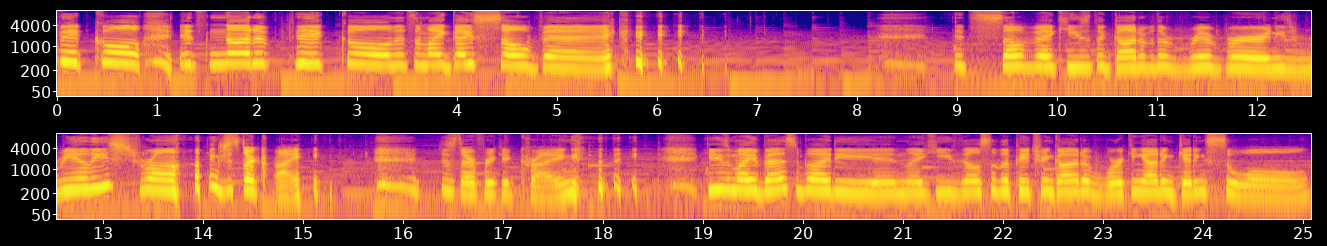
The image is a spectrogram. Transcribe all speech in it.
pickle! It's not a pickle! That's my guy Sobek! it's Sobek, he's the god of the river, and he's really strong. Just start crying. Just start freaking crying. He's my best buddy, and like he's also the patron god of working out and getting swole.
